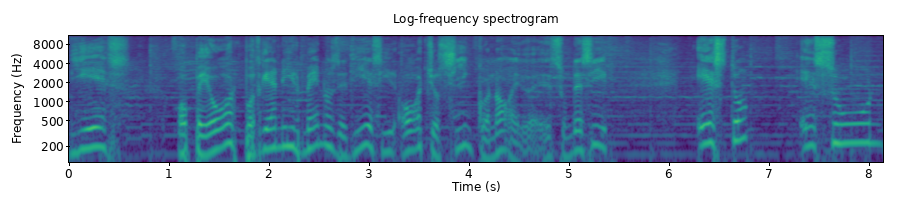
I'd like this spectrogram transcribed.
10 o peor, podrían ir menos de 10, ir 8, 5, ¿no? Es un decir. Esto es un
